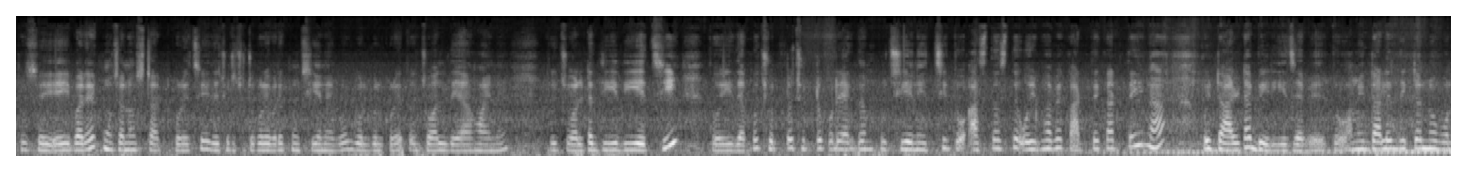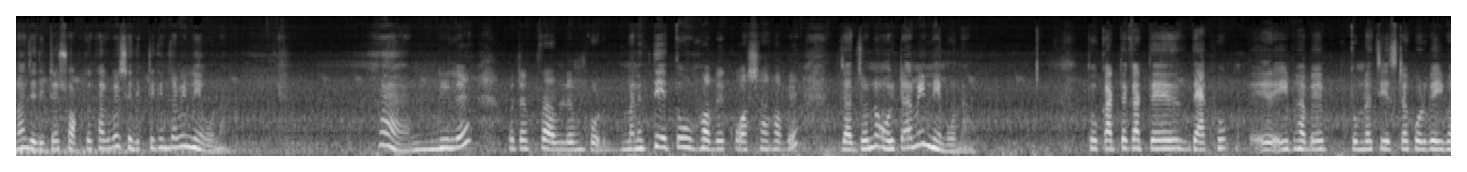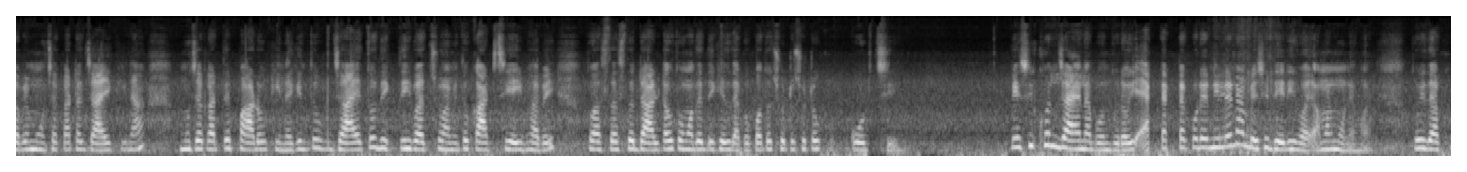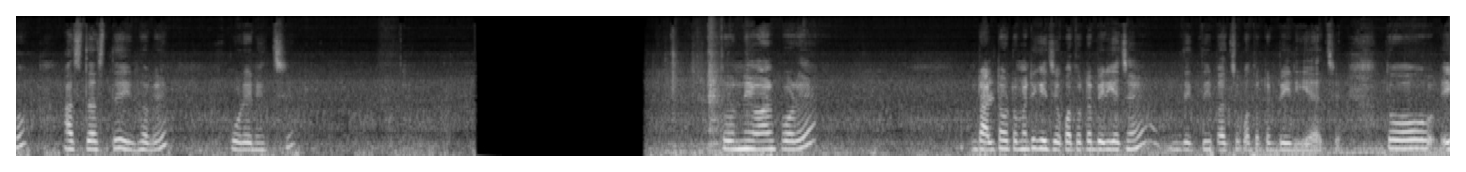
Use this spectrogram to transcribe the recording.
তো সেই এইবারে কুঁচানো স্টার্ট করেছে, এই যে ছোটো ছোটো করে এবারে কুঁচিয়ে নেব, গোল গোল করে তো জল দেওয়া হয়নি। তো জলটা দিয়ে দিয়েছি, তো এই দেখো ছোট্ট ছোট্ট করে একদম কুচিয়ে নিচ্ছি। তো আস্তে আস্তে ওইভাবে কাটতে কাটতেই না ওই ডালটা বেরিয়ে যাবে। তো আমি ডালের দিকটা নেব না যে দিকটা শক্ত থাকবে সেদিকটা কিন্তু আমি নেব না। হ্যাঁ নিলে ওটা প্রবলেম করবে মানে তেতো হবে, কষা হবে, যার জন্য ওইটা আমি নেব না। তো কাটতে কাটতে দেখো এইভাবে তোমরা চেষ্টা করবে এইভাবে মোচা কাটা যায় কি না মোচা কাটতে পারো কি না কিন্তু যায় তো দেখতেই পাচ্ছ, আমি তো কাটছি এইভাবেই। তো আস্তে আস্তে ডালটাও তোমাদের দেখে দেখো কত ছোট ছোট করছি। বেশিক্ষণ যায় না বন্ধুরা, ওই একটা একটা করে নিলে না বেশি দেরি হয়, আমার মনে হয়। তো ওই দেখো, আস্তে আস্তে এইভাবে করে নিচ্ছি। তো নেওয়ার পরে ডালটা অটোমেটিক এই যে কতটা বেরিয়েছে দেখতেই পাচ্ছ কতটা বেরিয়ে আছে। তো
